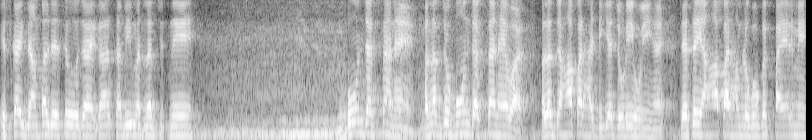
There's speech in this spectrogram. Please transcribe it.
इसका एग्ज़ाम्पल जैसे हो जाएगा, सभी मतलब जितने बोन जंक्शन है मतलब जो बोन जंक्शन है वह मतलब जहाँ पर हड्डियाँ जुड़ी हुई हैं, जैसे यहाँ पर हम लोगों के पैर में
